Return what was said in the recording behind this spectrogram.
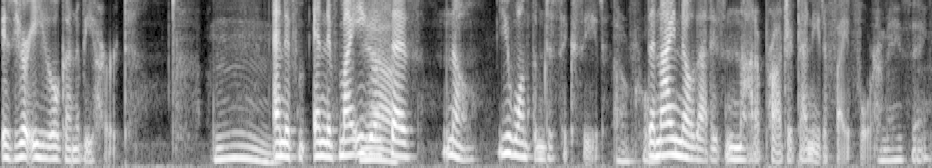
is your ego going to be hurt? And if and if my ego Mm. Yeah. says no, you want them to succeed, Oh, cool. then I know that is not a project I need to fight for. Amazing.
